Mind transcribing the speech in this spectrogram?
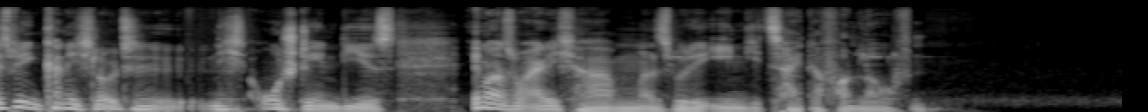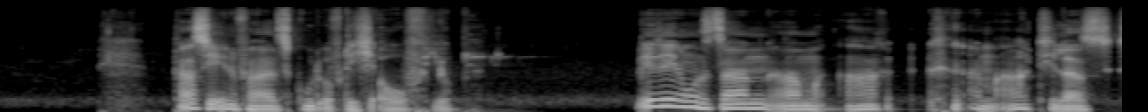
Deswegen kann ich Leute nicht ausstehen, die es immer so eilig haben, als würde ihnen die Zeit davonlaufen. Pass jedenfalls gut auf dich auf, Jupp. Wir sehen uns dann am, Ar am Arctilas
